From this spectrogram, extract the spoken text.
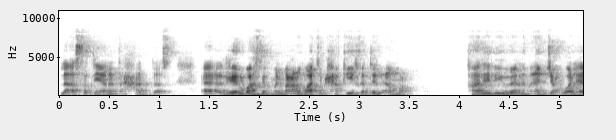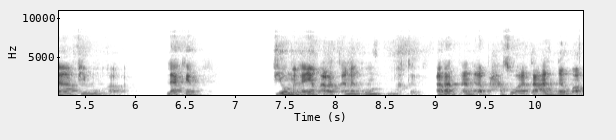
لا أستطيع أن أتحدث، غير واثق من معلوماتي بحقيقة الأمر، قال لي ولم أنجح ولا في مقابل. لكن في يوم من الأيام أردت أن أكون مختلف. أردت أن أبحث وأتعلم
